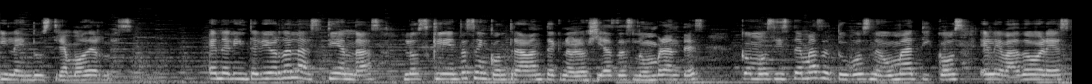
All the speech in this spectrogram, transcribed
y la industria modernas. En el interior de las tiendas, los clientes encontraban tecnologías deslumbrantes como sistemas de tubos neumáticos, elevadores,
